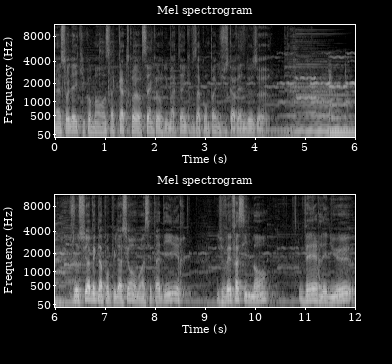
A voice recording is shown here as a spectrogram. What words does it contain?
un soleil qui commence à 4h, 5h du matin, qui vous accompagne jusqu'à 22h. Je suis avec la population, moi, c'est-à-dire, je vais facilement vers les lieux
